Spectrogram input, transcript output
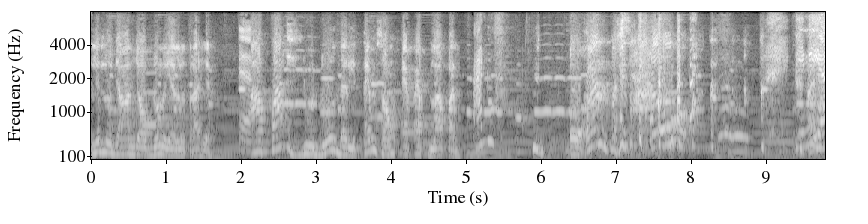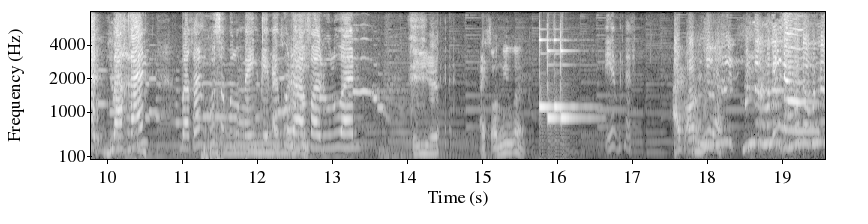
Lid lu jangan jawab dulu ya lu terakhir. Ya. apa judul dari theme song FF8 Aduh, oh kan pasti tahu. Ini ya bahkan bahkan gue sebelum main gamenya gue udah hafal duluan. iya. Ice on me bukan? Iya benar. Ice on me bener bener bener bener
